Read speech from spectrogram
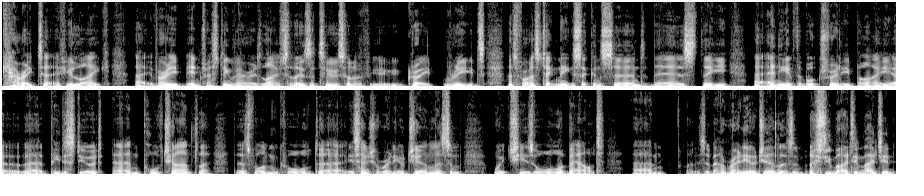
character, if you like. Uh, very interesting, varied life. So those are two sort of uh, great reads. As far as techniques are concerned, there's the uh, any of the books really by uh, Peter Stewart and Paul Chandler. There's one called Essential Radio Journalism, which is all about um, Well, it's about radio journalism, as you might imagine,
